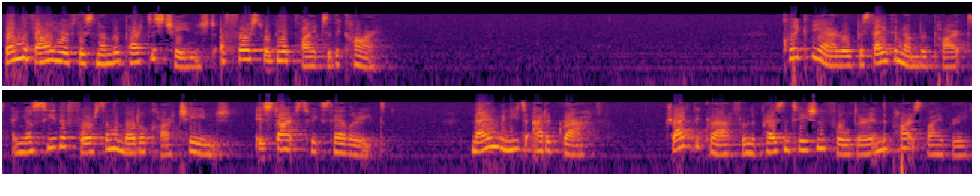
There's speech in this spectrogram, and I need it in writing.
When the value of this number part is changed, a force will be applied to the car. Click the arrow beside the number part and you'll see the force on the model car change. It starts to accelerate. Now we need to add a graph. Drag the graph from the presentation folder in the parts library.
